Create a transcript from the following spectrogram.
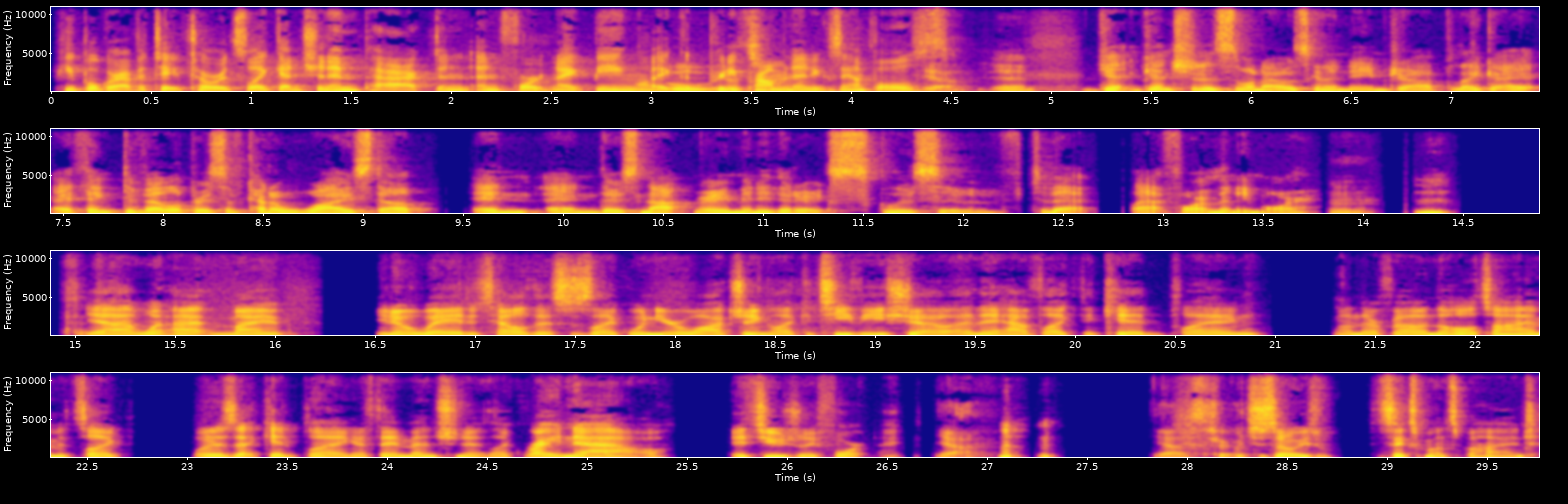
people gravitate towards, like Genshin Impact and, and Fortnite being like Ooh, pretty prominent examples. Yeah, yeah. Genshin is the one I was going to name drop. Like, I, I think developers have kind of wised up, and and there's not very many that are exclusive to that platform anymore. Mm. Mm. Yeah, when I my you know way to tell this is like when you're watching like a TV show and they have like the kid playing on their phone the whole time. It's like, what is that kid playing? If they mention it, like right now, it's usually Fortnite, Yeah. Yeah, it's true. which is always six months behind.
